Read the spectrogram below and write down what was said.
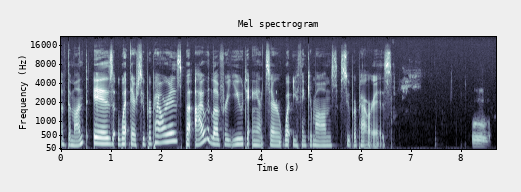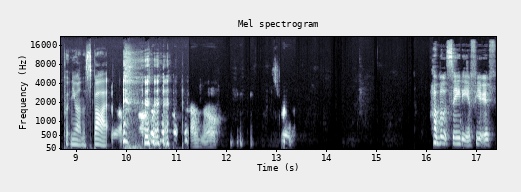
of the month is what their superpower is, but I would love for you to answer what you think your mom's superpower is. Ooh, Putting you on the spot. I don't know. Strength. How about Sadie? If you if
